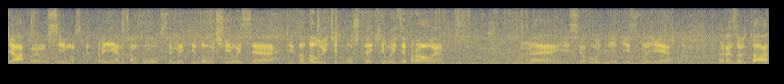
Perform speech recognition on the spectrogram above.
Дякуємо всім ось підприємцям, хлопцям, які долучилися і додали ті кошти, які ви зібрали. Е, І сьогодні дійсно є результат.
